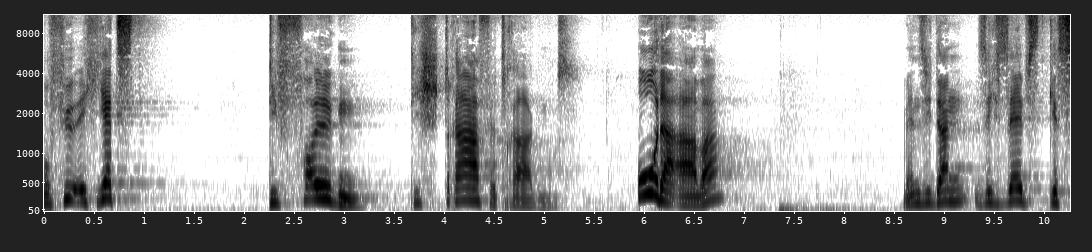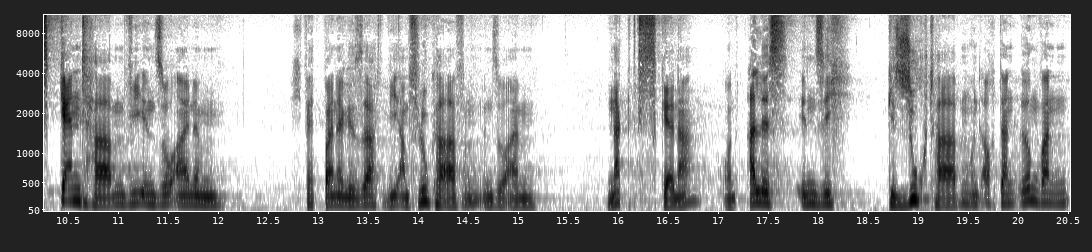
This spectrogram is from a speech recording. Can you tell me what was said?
wofür ich jetzt die Folgen, die Strafe tragen muss? Oder aber, wenn sie dann sich selbst gescannt haben, wie in so einem, ich werde beinahe gesagt, wie am Flughafen, in so einem Nacktscanner und alles in sich gesucht haben und auch dann irgendwann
